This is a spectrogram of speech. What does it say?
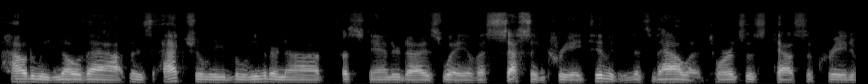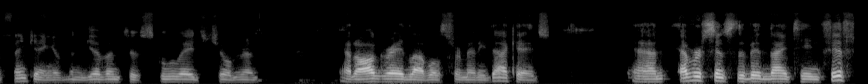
how do we know that? There's actually, believe it or not, a standardized way of assessing creativity that's valid. Torrance's tests of creative thinking have been given to school age children at all grade levels for many decades. And ever since the mid 1950s,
